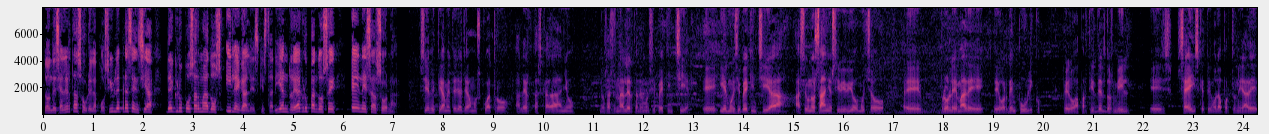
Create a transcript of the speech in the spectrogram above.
donde se alerta sobre la posible presencia de grupos armados ilegales que estarían reagrupándose en esa zona. Sí, efectivamente ya llevamos cuatro alertas cada año nos hace una alerta en el municipio de Quinchía. Eh, y el municipio de Quinchía hace unos años sí vivió mucho eh, problema de, orden público, pero a partir del 2006 que tuvimos la oportunidad de,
